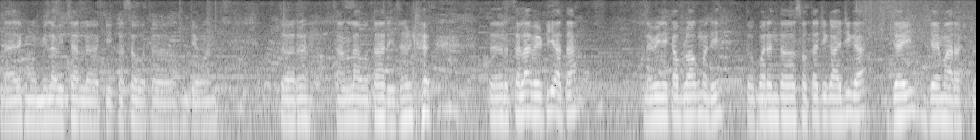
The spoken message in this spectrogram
डायरेक्ट मम्मीला विचारलं की कसं होतं जेवण. तर चांगला होता रिझल्ट. तर चला भेटूया आता नवीन एका ब्लॉगमध्ये. तोपर्यंत स्वतःची काळजी घ्या. जय जय महाराष्ट्र.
